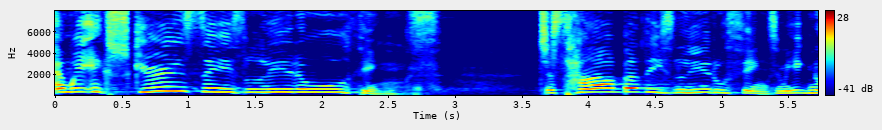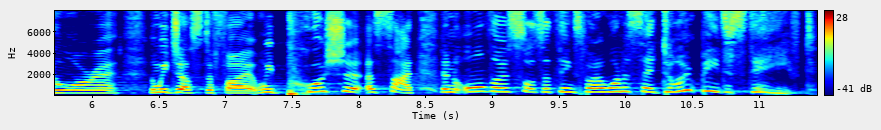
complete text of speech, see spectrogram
And we excuse these little things. Just harbor these little things and we ignore it and we justify it and we push it aside and all those sorts of things. But I want to say, don't be deceived.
